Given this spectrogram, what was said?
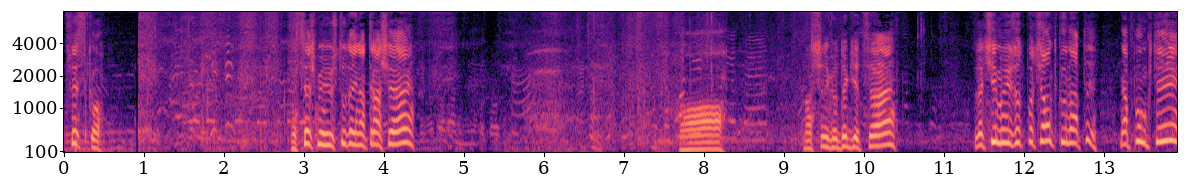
Wszystko. Jesteśmy już tutaj na trasie. O, naszego DGC. Lecimy już od początku na, ty, na punkty.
